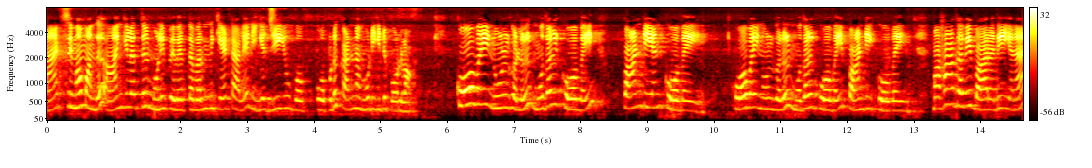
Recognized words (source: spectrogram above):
மேக்சிமம் வந்து ஆங்கிலத்தில் மொழிபெயர்த்தவர்னு கேட்டாலே நீங்கள் ஜியு போப் போப்புடு கண்ணை மூடிக்கிட்டு போடலாம். கோவை நூல்களுள் முதல் கோவை பாண்டியன் கோவை. கோவை நூல்களுள் முதல் கோவை பாண்டி கோவை. மகாகவி பாரதி என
